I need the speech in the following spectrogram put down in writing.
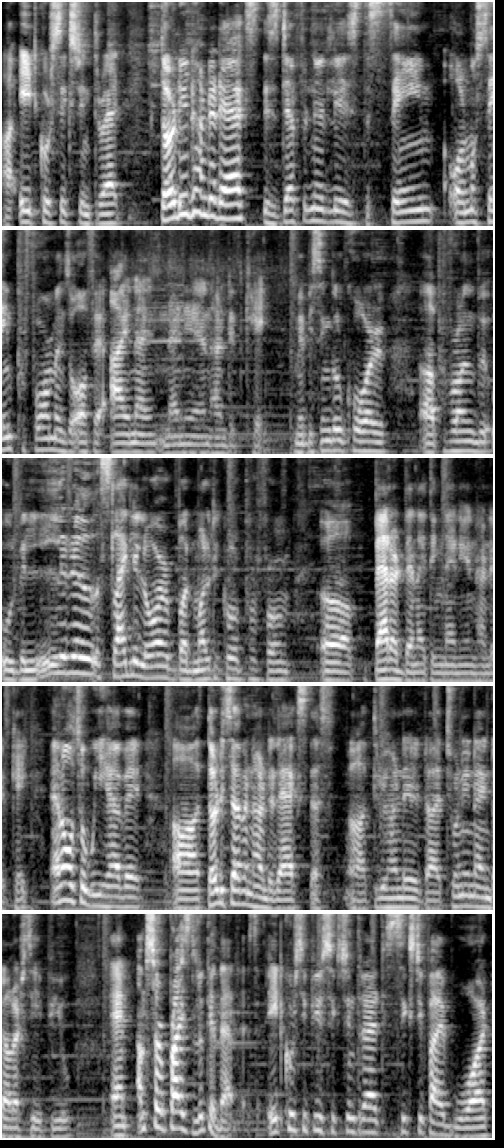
uh, 8 core 16 thread. 3800X is definitely is the same, almost same performance of a i9 9900K. Maybe single core uh, performance will be little slightly lower, but multi-core perform uh, better than I think 9900K. And also we have a uh, 3700X. That's uh, $329 CPU and I'm surprised look at that. 8 core CPU 16 thread 65 watt.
